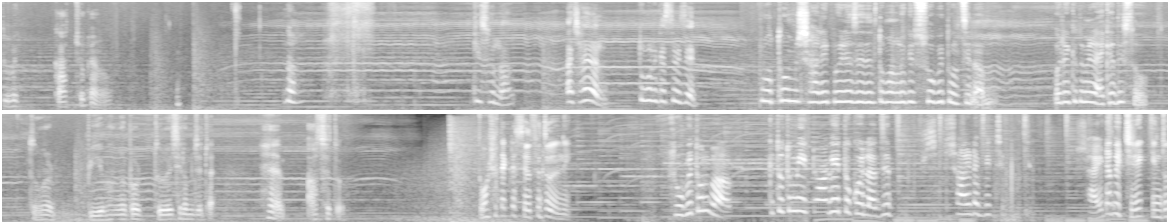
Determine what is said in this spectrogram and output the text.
তুমি কাঁদছো কেন? না। কিছু না। আচ্ছা তোমার কাছে ওই যে প্রথম শাড়ি পরে যেদিন তোমার লোকে ছবি তুলছিলাম ওটা কি তুমি রেখে দিছো? তোমার বিয়ে ভাঙার পর তুলেছিলাম যেটা? হ্যাঁ আছে তো। তোমার সাথে একটা সেলফি তুলে নিই। ছবি তুলবা? কিন্তু তুমি একটু আগেই তো কইলা যে শাড়িটা বিচ্ছিরি শাড়িটা বিচ্ছিরি কিন্তু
